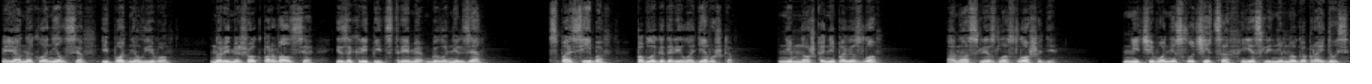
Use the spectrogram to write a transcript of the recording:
Я наклонился и поднял его, но ремешок порвался, и закрепить стремя было нельзя. «Спасибо», — поблагодарила девушка. «Немножко не повезло». Она слезла с лошади. «Ничего не случится, если немного пройдусь».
